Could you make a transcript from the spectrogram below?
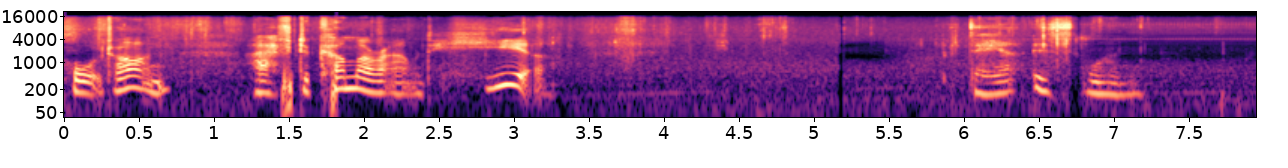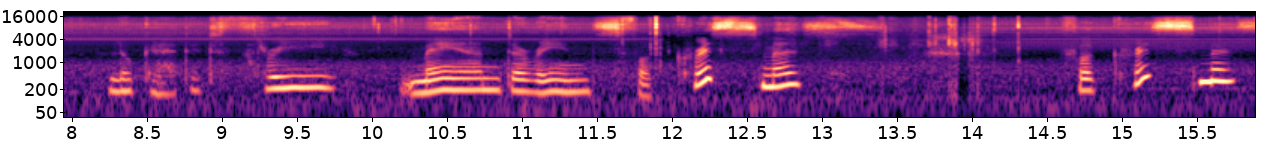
hold on, I have to come around here. There is one. Look at it. Three mandarins for Christmas. For Christmas.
